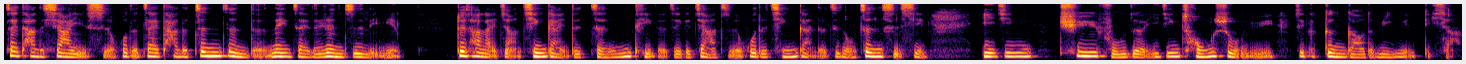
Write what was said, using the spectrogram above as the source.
在他的下意识或者在他的真正的内在的认知里面。对他来讲，情感的整体的这个价值，或者情感的这种真实性，已经屈服的，已经从属于这个更高的命运底下。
